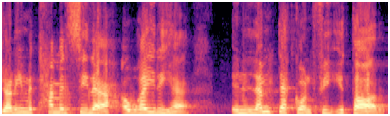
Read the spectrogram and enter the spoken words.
جريمة حمل سلاح أو غيرها إن لم تكن في إطار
